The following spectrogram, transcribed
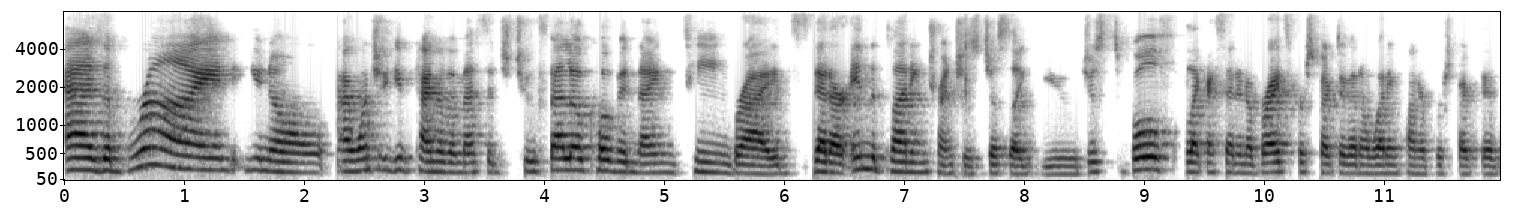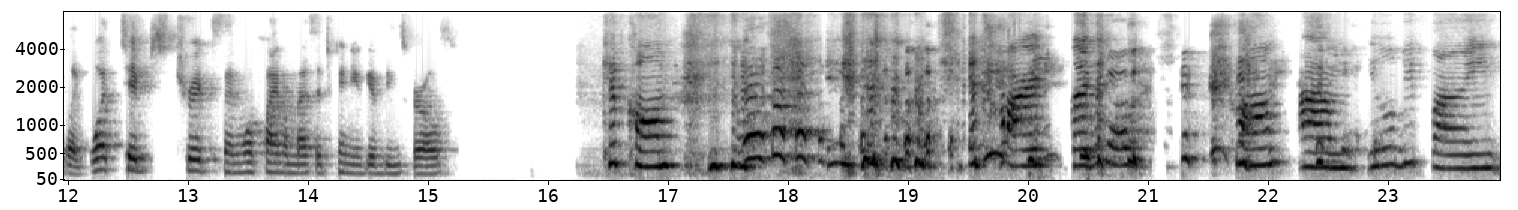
as a bride, you know, I want you to give kind of a message to fellow COVID 19 brides that are in the planning trenches, just like you, just both, like I said, in a bride's perspective and a wedding planner perspective. Like, what tips, tricks, and what final message can you give these girls? Keep calm. it's hard, but calm. Um, it will be fine,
